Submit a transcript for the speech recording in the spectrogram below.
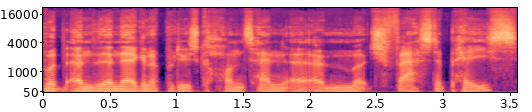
but and then they're going to produce content at a much faster pace.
